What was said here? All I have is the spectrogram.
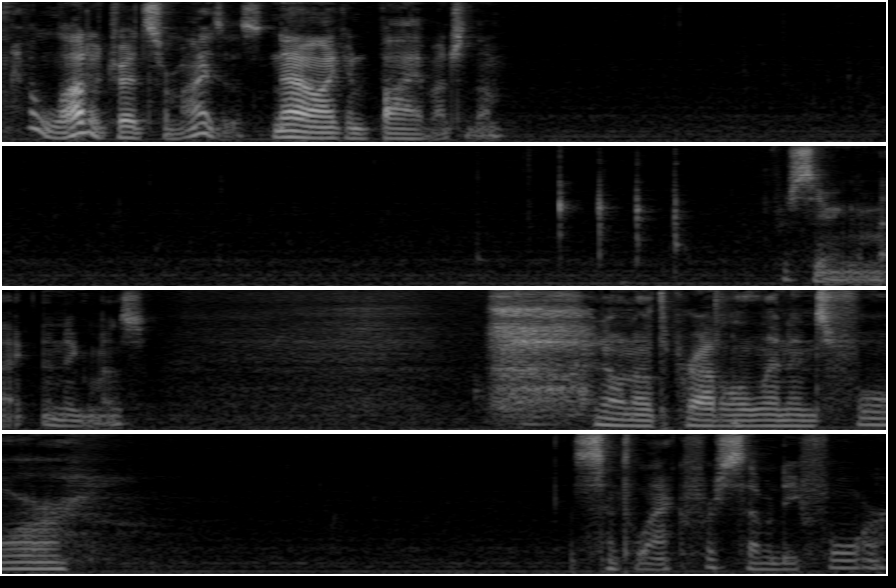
I have a lot of Dread Surmises. No, I can buy a bunch of them. For Searing Enigmas. I don't know what the Parabola Linen's for. Scintillack for 74.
